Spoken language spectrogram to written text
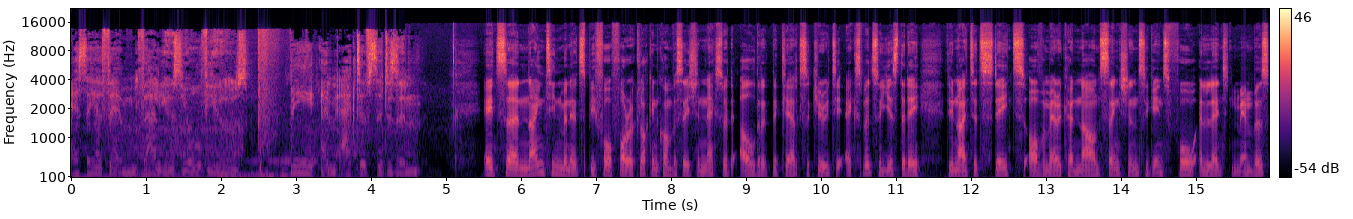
SAFM values your views. Be an active citizen. It's uh, 19 minutes before 4 o'clock in conversation next with Eldred de Klerk, security expert. So, yesterday, the United States of America announced sanctions against four alleged members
